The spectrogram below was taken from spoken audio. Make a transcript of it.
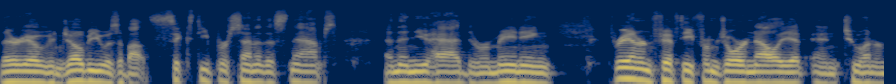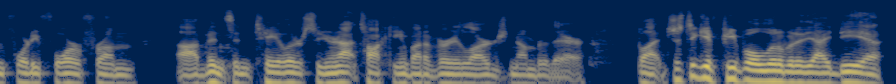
Larry Ogunjobi was about 60% of the snaps. And then you had the remaining 350 from Jordan Elliott and 244 from uh, Vincent Taylor. So you're not talking about a very large number there. But just to give people a little bit of the idea,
